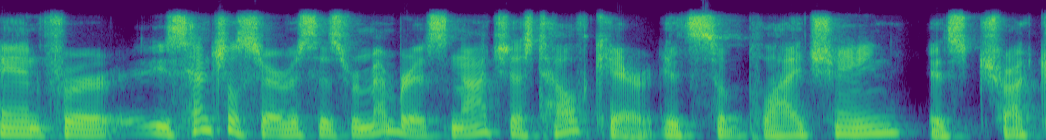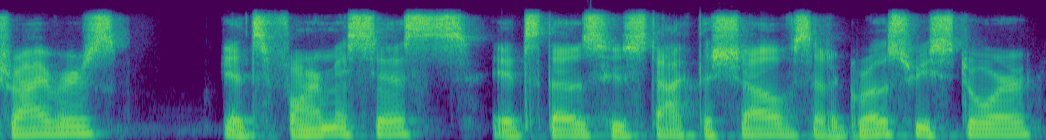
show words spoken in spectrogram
And for essential services, remember, it's not just healthcare, it's supply chain, it's truck drivers, it's pharmacists, it's those who stock the shelves at a grocery store,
